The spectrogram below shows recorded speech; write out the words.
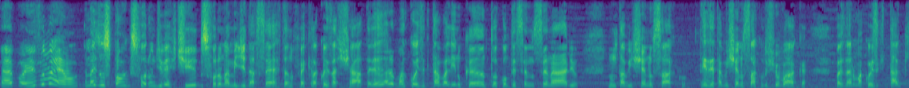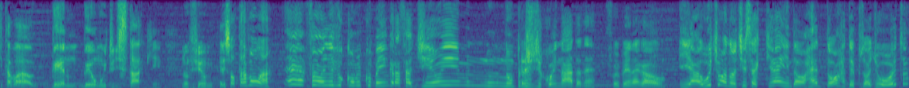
É, foi isso mesmo. Mas os porcos foram divertidos, foram na medida certa, não foi aquela coisa chata. Era uma coisa que tava ali no canto, acontecendo no cenário, não tava enchendo o saco. Quer dizer, tava enchendo o saco do Chewbacca, mas não era uma coisa que, tá, que tava ganhando ganhou muito destaque no filme. Eles só estavam lá. É, foi um nível cômico bem engraçadinho e não prejudicou em nada, né? Foi bem legal. E a última notícia aqui, ainda ao redor do episódio 8,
